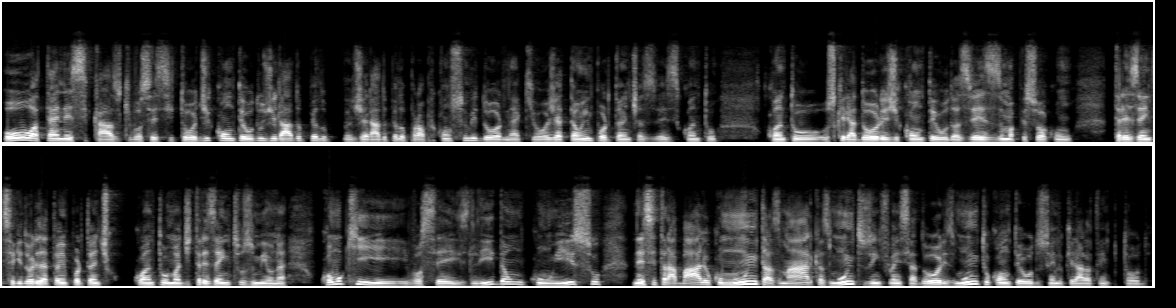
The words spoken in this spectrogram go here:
ou até nesse caso que você citou, de conteúdo gerado pelo, gerado pelo próprio consumidor, né? Que hoje é tão importante às vezes quanto, quanto os criadores de conteúdo. Às vezes uma pessoa com 300 seguidores é tão importante quanto uma de 300 mil, né? Como que vocês lidam com isso nesse trabalho com muitas marcas, muitos influenciadores, muito conteúdo sendo criado o tempo todo?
